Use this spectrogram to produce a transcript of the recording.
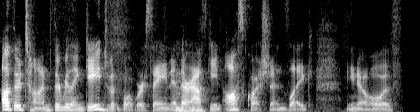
other times they're really engaged with what we're saying, and they're Mm-hmm. asking us questions, like, you know, if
